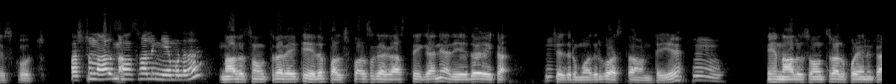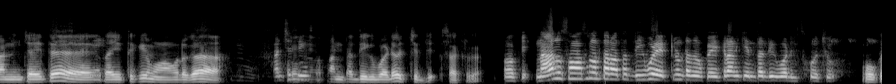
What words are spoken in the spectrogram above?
వేసుకోవచ్చు. ఫస్ట్ నాలుగు సంవత్సరాలు ఇంకేముండదా? నాలుగు సంవత్సరాలు అయితే ఏదో పలస పలసగా కాస్తాయి కానీ అది ఏదో ఇక చెదురు మొదలుగా వస్తూ ఉంటాయి. నాలుగు సంవత్సరాలు పోయిన కాడి నుంచి అయితే రైతుకి మామూలుగా పంట దిగుబడి వచ్చింది చక్కగా. ఓకే. నాలుగు సంవత్సరాల తర్వాత దిగుబడి ఎట్లుంటది? ఒక ఎకరానికి ఎంత దిగుబడి తీసుకోవచ్చు? ఒక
